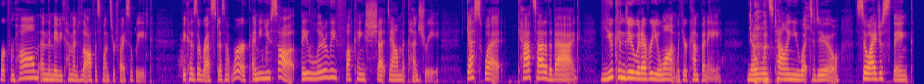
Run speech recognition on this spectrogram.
work from home and then maybe come into the office once or twice a week because the rest doesn't work. I mean, you saw they literally fucking shut down the country. Guess what? Cat's out of the bag. You can do whatever you want with your company. No one's telling you what to do. So I just think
